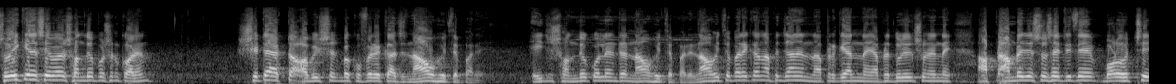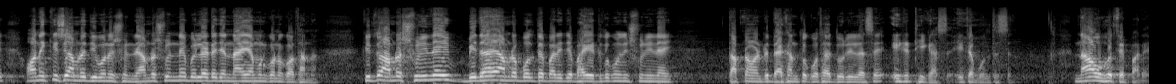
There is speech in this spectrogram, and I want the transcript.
সই কিনা সেভাবে সন্দেহ পোষণ করেন, সেটা একটা অবিশ্বাস বা কুফরের কাজ নাও হইতে পারে। এই যে সন্দেহ করলেন, এটা নাও হইতে পারে। নাও হইতে পারে কারণ আপনি জানেন না, আপনার জ্ঞান নাই, আপনার দলিল শুনেন নাই। আপ- আমরা যে সোসাইটিতে বড় হচ্ছে, অনেক কিছু আমরা জীবনে শুনি। আমরা শুনি নাই বলে এটা যে নাই এমন কোনো কথা না। কিন্তু আমরা শুনি নাই বিধায় আমরা বলতে পারি যে, ভাই, এটা তো কোনোদিন শুনি নাই। তা আপনার আমাকে দেখান তো কোথায় দলিল আছে। এটা ঠিক আছে, এটা বলতেছেন। নাও হতে পারে।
